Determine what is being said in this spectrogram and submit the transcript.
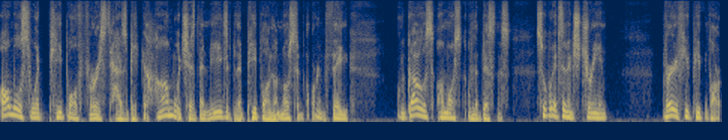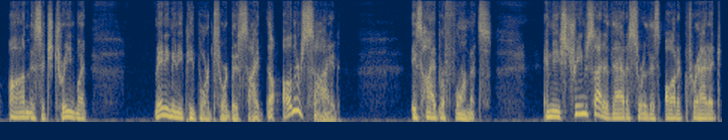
almost what people first has become, which is the needs of the people and the most important thing, regardless almost of the business. So it's an extreme. Very few people are on this extreme, but many, many people are toward this side. The other side is high performance. And the extreme side of that is sort of this autocratic,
